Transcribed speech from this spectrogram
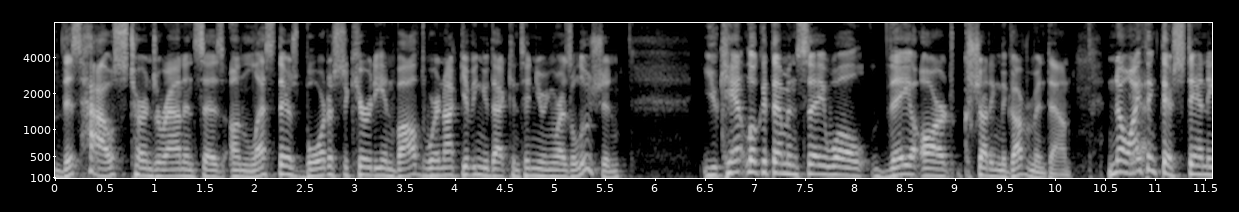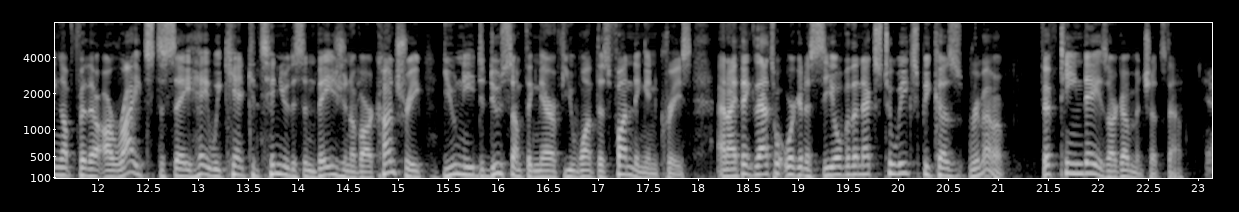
this House turns around and says, unless there's border security involved, we're not giving you that continuing resolution you can't look at them and say, well, they are shutting the government down. No, yeah. I think they're standing up for their, our rights to say, hey, we can't continue this invasion of our country. You need to do something there if you want this funding increase. And I think that's what we're going to see over the next two weeks because remember, 15 days our government shuts down. Yeah.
